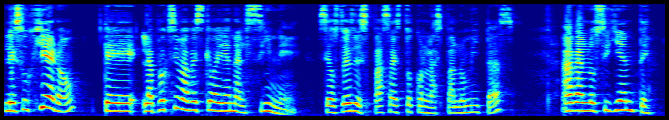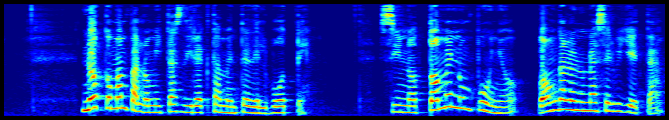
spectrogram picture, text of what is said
les sugiero que la próxima vez que vayan al cine, si a ustedes les pasa esto con las palomitas, hagan lo siguiente. No coman palomitas directamente del bote, sino tomen un puño, pónganlo en una servilleta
